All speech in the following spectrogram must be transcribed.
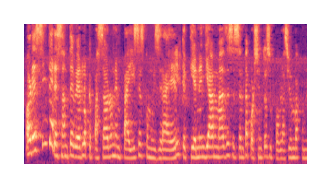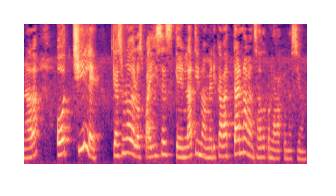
Ahora es interesante ver lo que pasaron en países como Israel, que tienen ya más de 60% de su población vacunada, o Chile, que es uno de los países que en Latinoamérica va tan avanzado con la vacunación.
